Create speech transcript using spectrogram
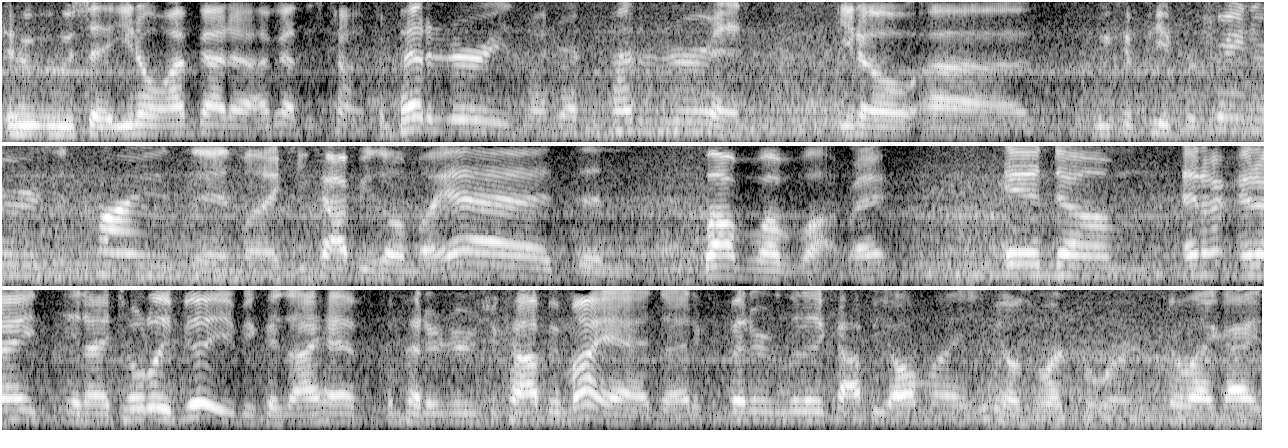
who, who say, you know, I've got a, I've got this competitor. He's my direct competitor, and you know, uh, we compete for trainers and clients, and like he copies all my ads and blah blah blah blah, right? And um, and I and I and I totally feel you because I have competitors who copy my ads. I had a competitor literally copy all my emails word for word. So like I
